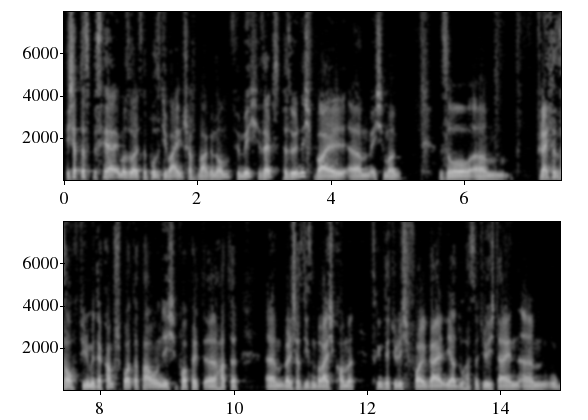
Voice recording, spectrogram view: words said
ich habe das bisher immer so als eine positive Eigenschaft wahrgenommen, für mich selbst persönlich, weil ähm, ich immer so, ähm, vielleicht hat es auch viel mit der Kampfsporterfahrung, die ich im Vorfeld äh, hatte, ähm, weil ich aus diesem Bereich komme. Es klingt natürlich voll geil. Ja, du hast natürlich dein, ähm,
